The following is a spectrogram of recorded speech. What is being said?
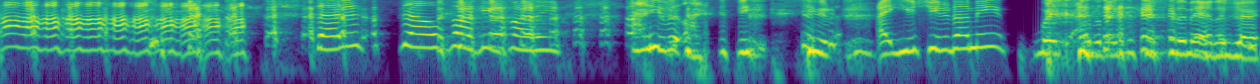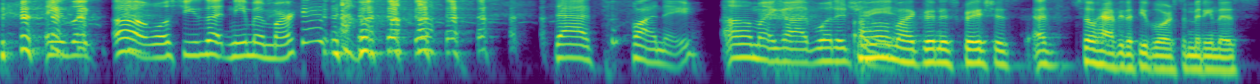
that is so fucking funny. I would like to speak to I, you cheated on me. Where I would like to speak to the manager. And he's like, oh well, she's at Neiman Marcus. That's funny. Oh my god, what a oh treat! oh my goodness gracious! I'm so happy that people are submitting this.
